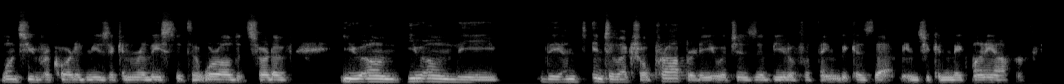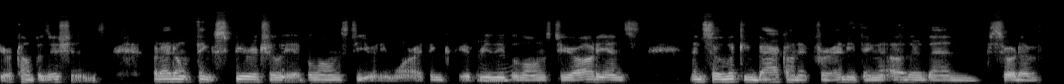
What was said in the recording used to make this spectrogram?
once you've recorded music and released it to the world it's sort of you own you own the the intellectual property which is a beautiful thing because that means you can make money off of your compositions. But i don't think spiritually it belongs to you anymore. I think it really mm-hmm. belongs to your audience. And so looking back on it for anything other than sort of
